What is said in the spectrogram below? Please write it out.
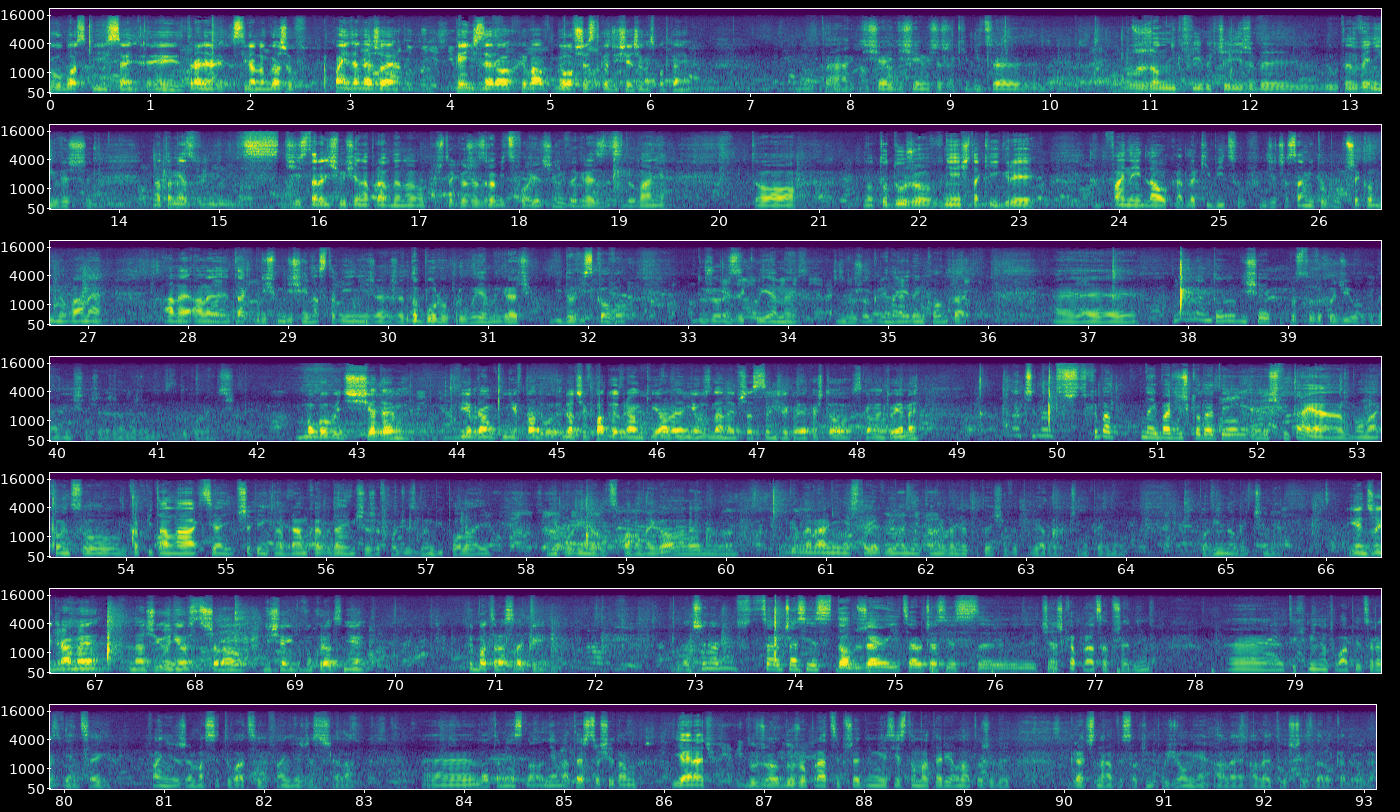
Dąbrowski, sę- y, trener Silanu Gorzów. Panie trenerze, 5-0 chyba było wszystko dzisiejszego spotkania. No tak, dzisiaj, dzisiaj myślę, że kibice, no może żonni krwi by chcieli, żeby był ten wynik wyższy. Natomiast dzisiaj staraliśmy się naprawdę, no oprócz tego, że zrobić swoje, czyli wygrać zdecydowanie, to, no to dużo wnieść takiej gry fajnej dla oka, dla kibiców, gdzie czasami to było przekombinowane, ale, ale tak byliśmy dzisiaj nastawieni, że, że do bólu próbujemy grać widowiskowo, dużo ryzykujemy, dużo gry na jeden kontakt. Eee, No nam to dzisiaj po prostu wychodziło. Wydaje mi się, że, że możemy być zadowoleni z siebie. Mogło być 7, dwie bramki nie wpadły, znaczy wpadły bramki, ale nieuznane przez sędziego. Jakoś to skomentujemy? Znaczy, no, chyba najbardziej szkoda tej e, Świtaja, bo na końcu kapitalna akcja i przepiękna bramka. Wydaje mi się, że wchodził z głębi pola i nie powinno być spalonego, ale no, generalnie nie stoję w linii, no to nie będę tutaj się wypowiadał, czy na pewno powinno być, czy nie. Jędrzej Dramy, nasz junior, strzelał dzisiaj dwukrotnie. Chyba coraz lepiej. Znaczy, no, cały czas jest dobrze i cały czas jest e, ciężka praca przed nim. E, tych minut łapie coraz więcej. Fajnie, że ma sytuację, fajnie, że strzela. E, natomiast no, nie ma też co się tam jarać. Dużo, dużo pracy przed nim jest. Jest to materiał na to, żeby grać na wysokim poziomie, ale, ale tu jeszcze jest daleka droga.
